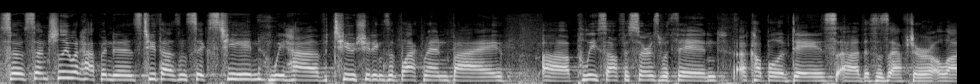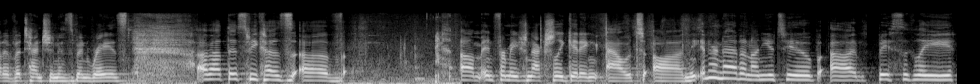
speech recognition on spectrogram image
So essentially what happened is 2016, we have two shootings of black men by uh, police officers within a couple of days. Uh, this is after a lot of attention has been raised about this because of um, information actually getting out on the internet and on YouTube. Uh, basically,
